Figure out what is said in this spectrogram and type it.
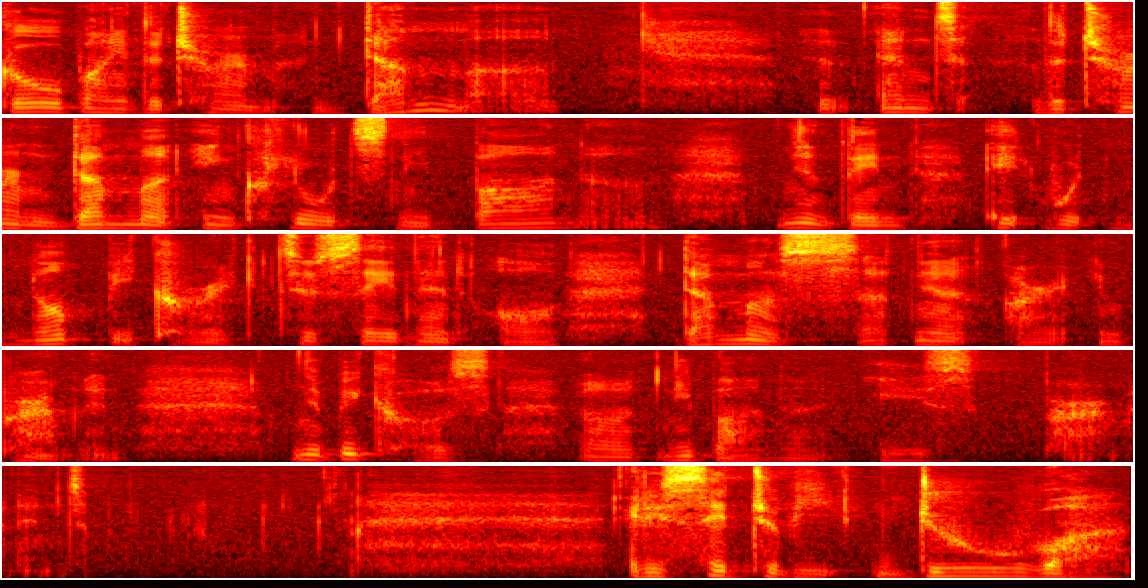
go by the term Dhamma, and the term Dhamma includes Nibbana, then it would not be correct to say that all Dhammas are impermanent, because uh, Nibbana is permanent. It is said to be dhuva,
